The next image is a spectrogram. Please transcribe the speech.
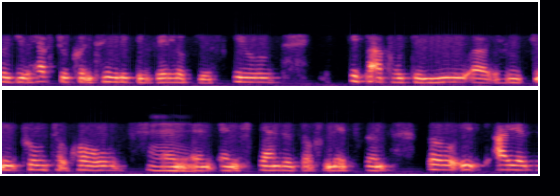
because you have to continually develop your skills, keep up with the new uh, routine protocols mm. and, and, and standards of medicine. So it, I,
